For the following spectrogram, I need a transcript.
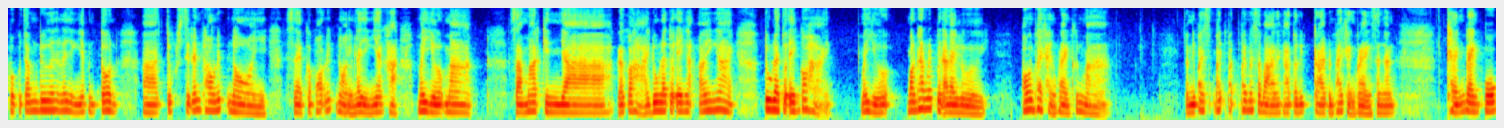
ปวดประจำเดือนอะไรอย่างเงี้ยเป็นต้นจุกสีเล่นท้องนิดหน่อยแสบกระเพาะนิดหน่อยอะไรอย่างเงี้ยค่ะ ไม่เยอะมาก สามารถกินยาแล้วก็หายดูแลตัวเองอะเอาง่ายๆดูแลตัวเองก็หาย ไม่เยอะ บางท่านไม่เป็นอะไรเลย เพราะเป็นไพ่แข็งแรงขึ้นมา ตอนนี้ไพ่ไพ่ไพ่ไม่สบายนะคะ ตอนนี้กลายเป็นไพ่แข็งแรงซะงั้น แข็งแรงโป๊ก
